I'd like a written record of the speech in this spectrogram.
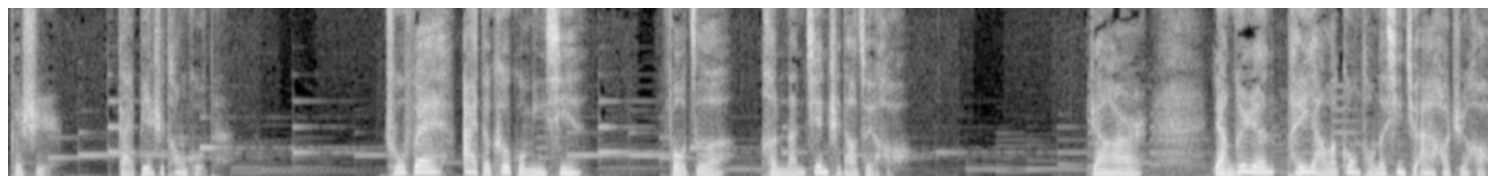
可是，改变是痛苦的，除非爱得刻骨铭心，否则很难坚持到最后。然而，两个人培养了共同的兴趣爱好之后，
